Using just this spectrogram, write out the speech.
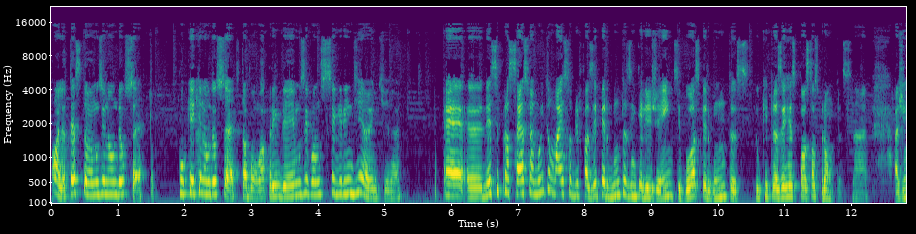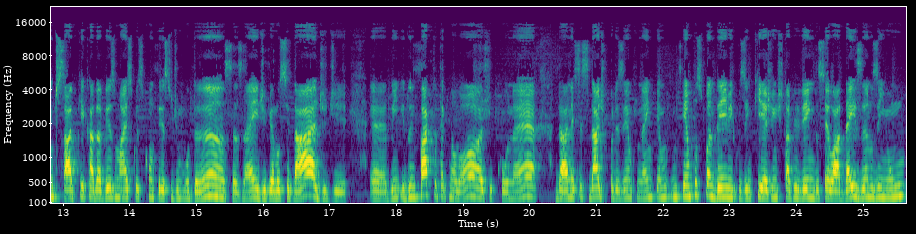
olha, testamos e não deu certo. Por que, que é. não deu certo? Tá bom, aprendemos e vamos seguir em diante, né? É, é, nesse processo é muito mais sobre fazer perguntas inteligentes e boas perguntas do que trazer respostas prontas. Né? A gente sabe que cada vez mais com esse contexto de mudanças né, e de velocidade de, é, do, e do impacto tecnológico, né, da necessidade, por exemplo, né, em, em tempos pandêmicos em que a gente está vivendo, sei lá, 10 anos em um,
